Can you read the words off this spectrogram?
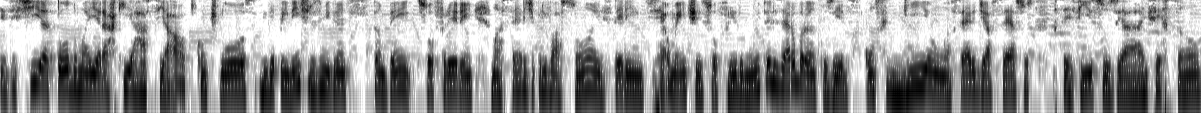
existia toda uma hierarquia racial que continuou, independente dos imigrantes também sofrerem uma série de privações, terem realmente sofrido muito, eles eram brancos e eles conseguiam uma série de acessos a serviços e a inserção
